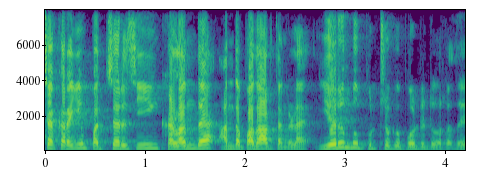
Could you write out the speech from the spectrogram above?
சர்க்கரையும் பச்சரிசியும் கலந்த அந்த பதார்த்தங்களை எறும்பு புற்றுக்கு போட்டுட்டு வர்றது.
